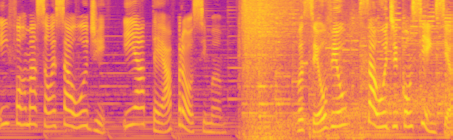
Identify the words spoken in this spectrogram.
informação é saúde e até a próxima. Você ouviu Saúde e Consciência.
